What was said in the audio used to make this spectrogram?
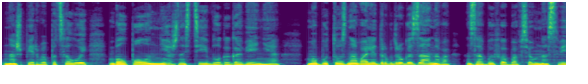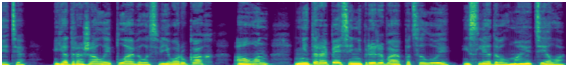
Наш первый поцелуй был полон нежности и благоговения. Мы будто узнавали друг друга заново, забыв обо всем на свете. Я дрожала и плавилась в его руках, а он, не торопясь и не прерывая поцелуи, исследовал мое тело.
